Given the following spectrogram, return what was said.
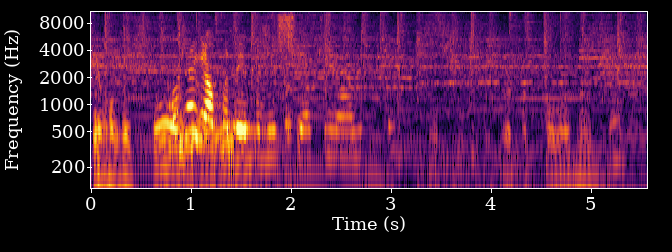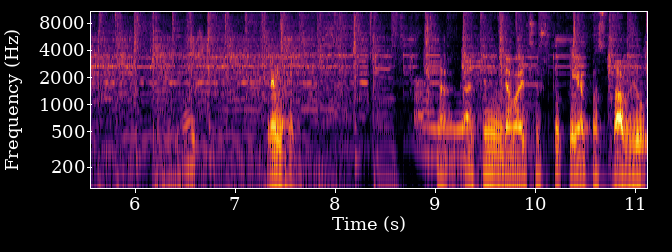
сніговичок. Може я подивлюсь, які наліпки? Так холодно. Тримай. Так, а ти мені давай цю штуку, я поставлю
